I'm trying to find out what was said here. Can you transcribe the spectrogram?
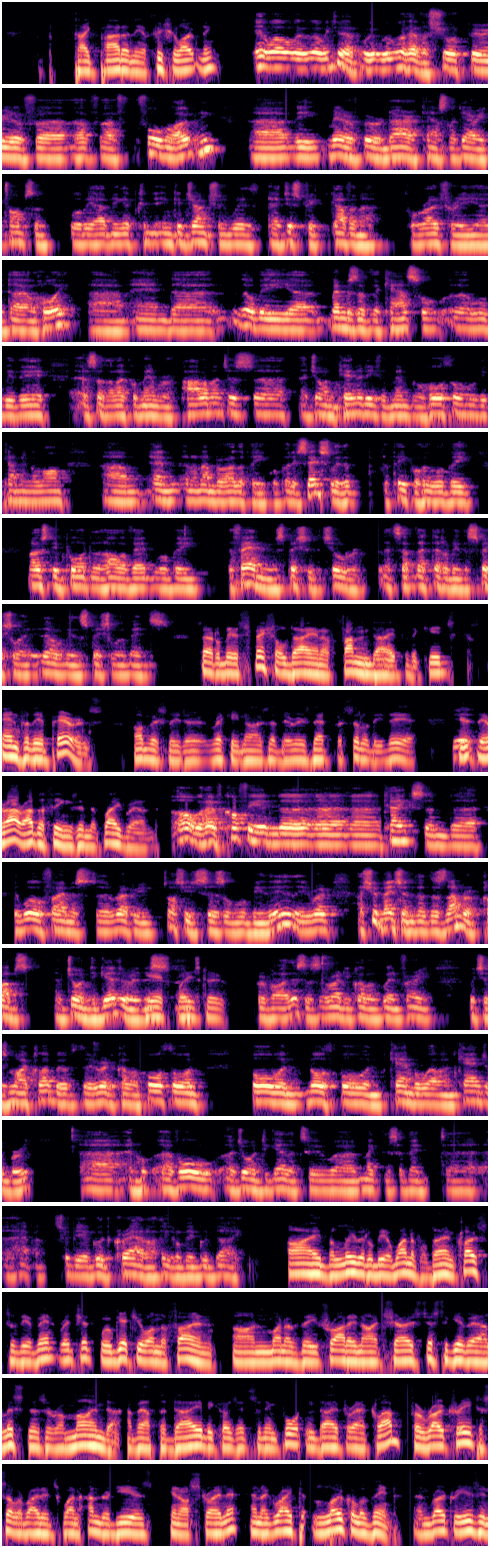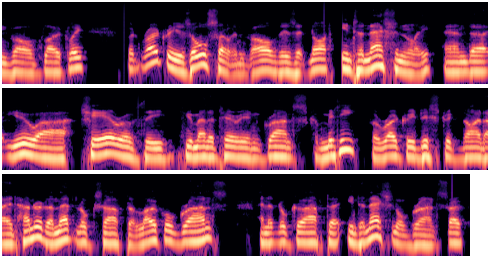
take part in the official opening. Yeah, well, we, we do have, we, we, will have a short period of, uh, of, of formal opening. Uh, the Mayor of Boroondara, Councillor Gary Thompson, will be opening it in conjunction with our District Governor for Rotary, uh, Dale Hoy, um, and uh, there'll be uh, members of the council uh, will be there. So the local member of parliament is uh, John Kennedy, for the member of Hawthorn will be coming along, um, and, and a number of other people. But essentially, the, the people who will be most important to the whole event will be the family, especially the children. That's that that'll be the special that'll be the special events. So it'll be a special day and a fun day for the kids and for their parents, obviously, to recognise that there is that facility there. Yeah. There are other things in the playground. Oh, we'll have coffee and uh, uh, uh cakes, and uh, the world famous uh, Rotary sausage sizzle will be there. The I should mention that there's a number of clubs have joined together in this. Yes, please do. Provide this is the Rotary Club of Glenferrie, which is my club of the Rotary Club of Hawthorn, Balwyn, North Balwyn, Camberwell, and Canterbury uh, and have all uh, joined together to uh, make this event uh, happen. Should be a good crowd. I think it'll be a good day. I believe it'll be a wonderful day. And closer to the event, Richard, we'll get you on the phone on one of the Friday night shows just to give our listeners a reminder about the day because it's an important day for our club, for Rotary, to celebrate its 100 years in Australia and a great local event. And Rotary is involved locally. But Rotary is also involved, is it not, internationally? And uh, you are chair of the Humanitarian Grants Committee for Rotary District 9800, and that looks after local grants and it looks after international grants. So,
